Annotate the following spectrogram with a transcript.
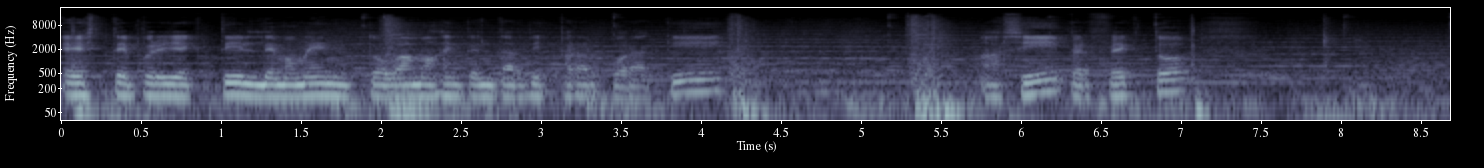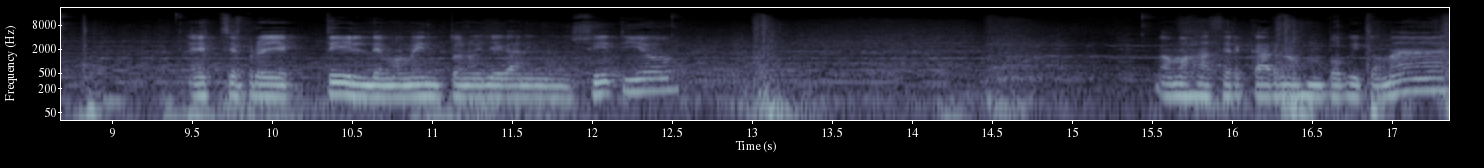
Este proyectil de momento vamos a intentar disparar por aquí. Así, perfecto. Este proyectil de momento no llega a ningún sitio. Vamos a acercarnos un poquito más.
